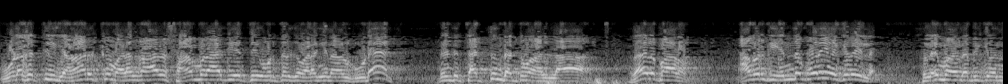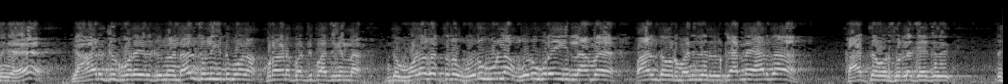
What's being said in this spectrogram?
உலகத்தில் யாருக்கும் வழங்காத சாம்ராஜ்யத்தை ஒருத்தருக்கு வழங்கினால் கூட ரெண்டு தட்டும் தட்டுவான் அல்ல? அதாவது பாடம். அவருக்கு எந்த குறையும் வைக்கவே இல்லை. சுலைமா நபிக்கு வந்துங்க யாருக்கு குறை இருக்குன்னு சொல்லிக்கிட்டு போலாம். குரானை பற்றி பாத்தீங்கன்னா இந்த உலகத்துல ஒரு குள்ள ஒரு குறை இல்லாம வாழ்ந்த ஒரு மனிதர் இருக்காருன்னா யாருதான்? காத்த அவர் சொல்ல கேக்குது இந்த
